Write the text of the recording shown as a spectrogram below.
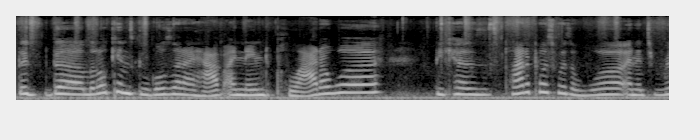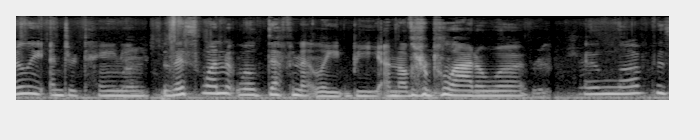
the, the Littlekins Googles that I have, I named Platiwuh because platypus with a wa and it's really entertaining. This one will definitely be another Platiwuh. I love this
